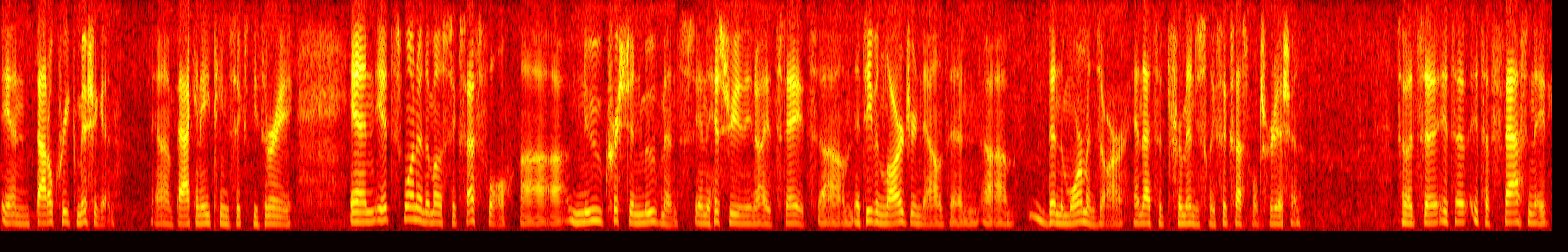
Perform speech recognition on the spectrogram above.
in Battle Creek, Michigan, uh, back in 1863. And it's one of the most successful uh, new Christian movements in the history of the United States. Um, it's even larger now than um, than the Mormons are, and that's a tremendously successful tradition. So it's a it's a it's a fascinating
